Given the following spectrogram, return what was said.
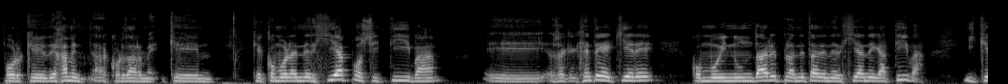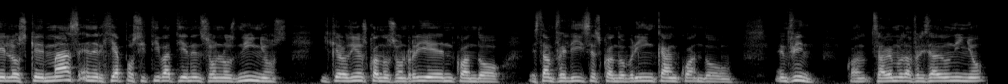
porque déjame acordarme que, que como la energía positiva, eh, o sea, que gente que quiere como inundar el planeta de energía negativa y que los que más energía positiva tienen son los niños y que los niños cuando sonríen, cuando están felices, cuando brincan, cuando, en fin, cuando sabemos la felicidad de un niño,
